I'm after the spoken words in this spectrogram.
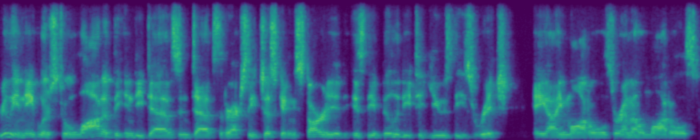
really enablers to a lot of the indie devs and devs that are actually just getting started, is the ability to use these rich AI models or ML models,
